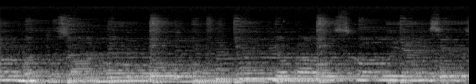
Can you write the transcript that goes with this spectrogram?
on mõtlusanu, joka usku Jeesus.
